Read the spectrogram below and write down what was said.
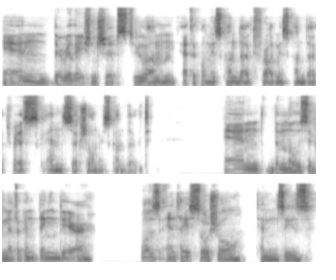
and their relationships to um, ethical misconduct fraud misconduct risk and sexual misconduct. And the most significant thing there was antisocial tendencies.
